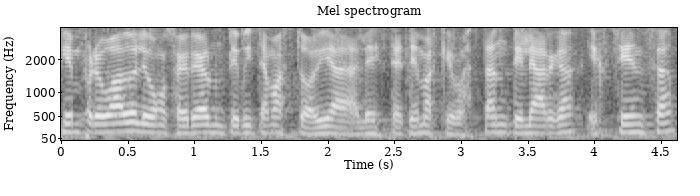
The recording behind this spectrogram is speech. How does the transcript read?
bien probado. Le vamos a agregar un temita más todavía a este tema que es bastante larga, extensa.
